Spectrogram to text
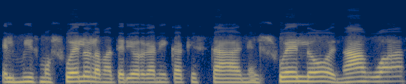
el mismo suelo, la materia orgánica que está en el suelo, en aguas,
